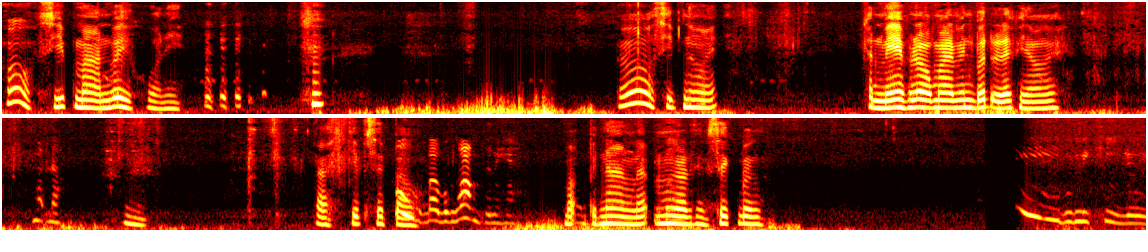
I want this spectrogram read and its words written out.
โอ้สิบมานไว้ยขวดนี่โอ้สิบหน่วยคันแม่เพิ่นออกมาแมันเบิดอะไรพี่น้องเอ้ยหมดแล้วไปเก็บใส่โอ้เป่าบ่าวบ่งว่างสินี่ฮะบะเป็นนางแล้วเมื่อถึงเซ็กเบิงอี บ่มีขี้เลย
